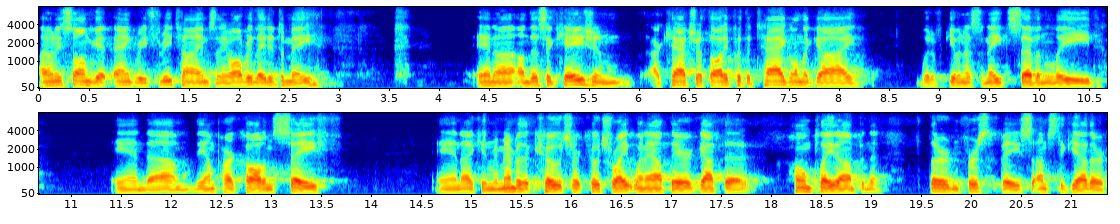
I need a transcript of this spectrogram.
I only saw him get angry three times, and they all related to me. And uh, on this occasion, our catcher thought he put the tag on the guy, would have given us an 8 7 lead. And um, the umpire called him safe. And I can remember the coach, our coach Wright went out there, got the home plate ump and the third and first base umps together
